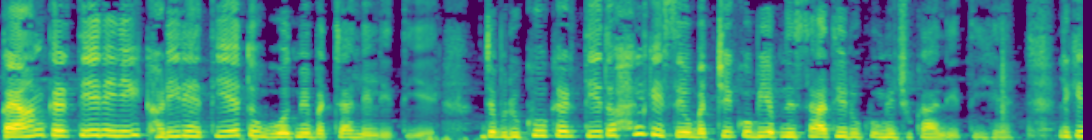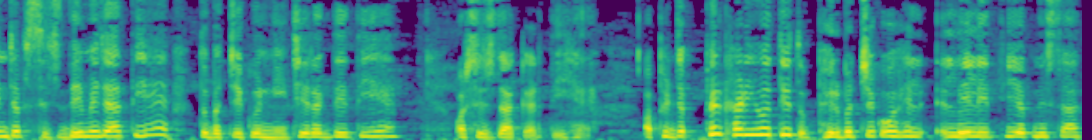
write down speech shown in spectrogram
قیام کرتی ہے، نہیں نہیں، کھڑی رہتی ہے تو گود میں بچہ لے لیتی ہے۔ جب رکو کرتی ہے تو ہلکے سے وہ بچے کو بھی اپنے ساتھ ہی رکو میں جھکا لیتی ہے۔ لیکن جب سجدے میں جاتی ہے تو بچے کو نیچے رکھ دیتی ہے اور سجدہ کرتی ہے۔ اور پھر جب پھر کھڑی ہوتی ہے تو پھر بچے کو لے لیتی ہے اپنے ساتھ۔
